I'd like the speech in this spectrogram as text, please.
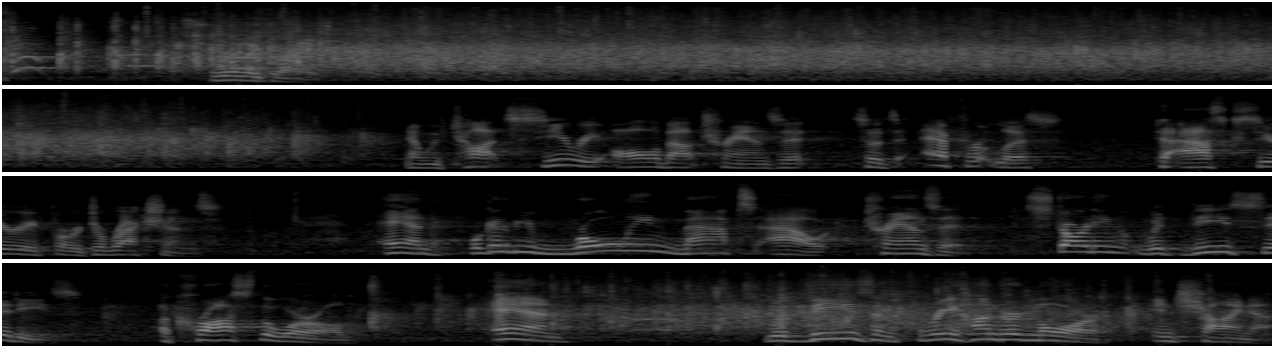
It's really great. Now, we've taught Siri all about transit, so it's effortless to ask Siri for directions. And we're going to be rolling maps out, transit, starting with these cities across the world, and with these and 300 more in China.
